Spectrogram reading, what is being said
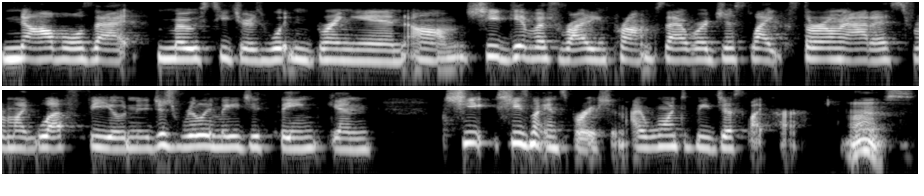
novels that most teachers wouldn't bring in. Um, she'd give us writing prompts that were just like thrown at us from like left field, and it just really made you think. And she she's my inspiration. I want to be just like her. Nice.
